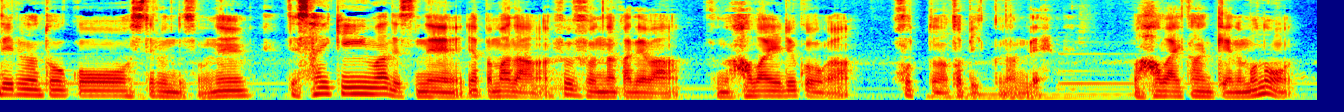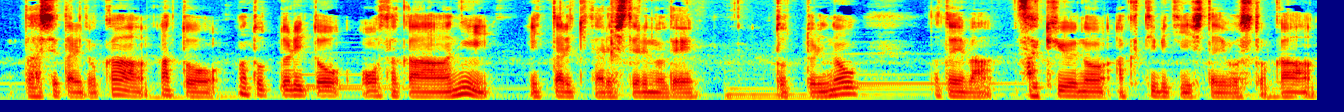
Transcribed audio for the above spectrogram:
で、いろんな投稿をしてるんですよね。で、最近はですね、やっぱまだ夫婦の中ではそのハワイ旅行がホットなトピックなんで、まあ、ハワイ関係のものを出してたりとか、あと、まあ、鳥取と大阪に行ったり来たりしてるので、鳥取の、例えば砂丘のアクティビティした様子とか、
